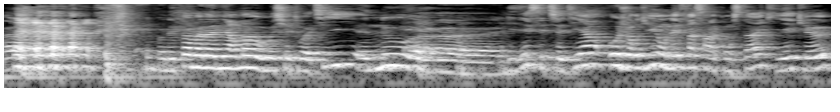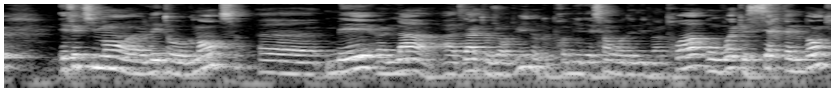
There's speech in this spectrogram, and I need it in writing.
On n'est pas Madame Irma ou Monsieur Toiti. Nous, euh, euh, l'idée, c'est de se dire aujourd'hui, on est face à un constat qui est que, effectivement, les taux augmentent, mais là, à date aujourd'hui, donc le 1er décembre 2023, on voit que certaines banques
